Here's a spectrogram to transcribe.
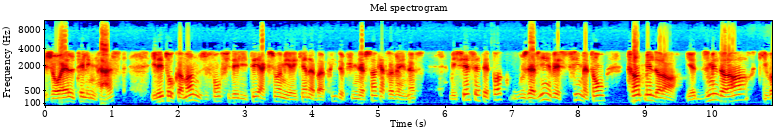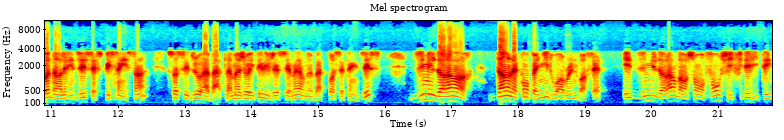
Joël Tillinghast. Il est aux commandes du Fonds Fidélité Action américaine à bas prix depuis 1989. Mais si à cette époque, vous aviez investi, mettons, 30 000 il y a 10 000 qui va dans l'indice SP500. Ça, c'est dur à battre. La majorité des gestionnaires ne battent pas cet indice. 10 000 dans la compagnie de Warren Buffett et 10 000 dans son fonds chez Fidélité.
